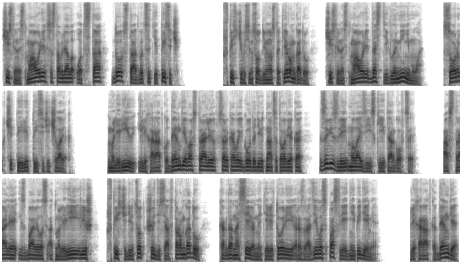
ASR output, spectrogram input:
численность маори составляла от 100 до 120 тысяч. В 1891 году численность маори достигла минимума – 44 тысячи человек. Малярию и лихорадку Денге в Австралию в 40-е годы XIX века завезли малайзийские торговцы. Австралия избавилась от малярии лишь в 1962 году, когда на северной территории разразилась последняя эпидемия. Лихорадка Денге,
